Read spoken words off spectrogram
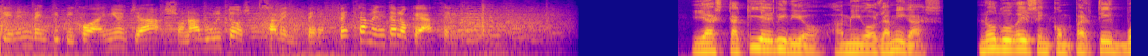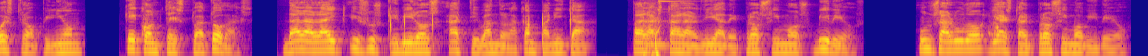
tienen veintipico años ya, son adultos, saben perfectamente lo que hacen. Y hasta aquí el vídeo, amigos y amigas. No dudéis en compartir vuestra opinión, que contesto a todas. Dale a like y suscribiros activando la campanita para estar al día de próximos vídeos. Un saludo y hasta el próximo vídeo.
